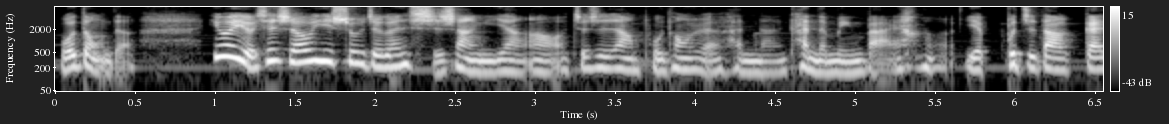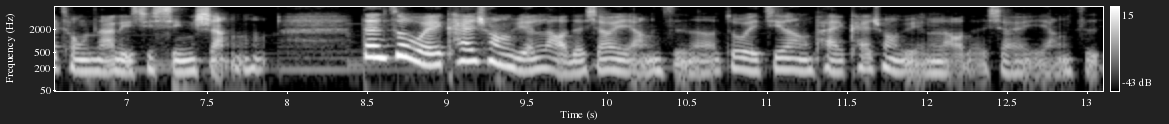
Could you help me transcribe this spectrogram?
我懂的，因为有些时候艺术就跟时尚一样啊、就是让普通人很难看得明白，也不知道该从哪里去欣赏。但作为开创元老的小野洋子呢，作为激浪派开创元老的小野洋子，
